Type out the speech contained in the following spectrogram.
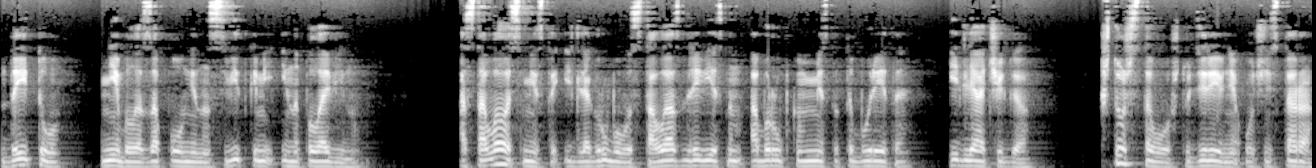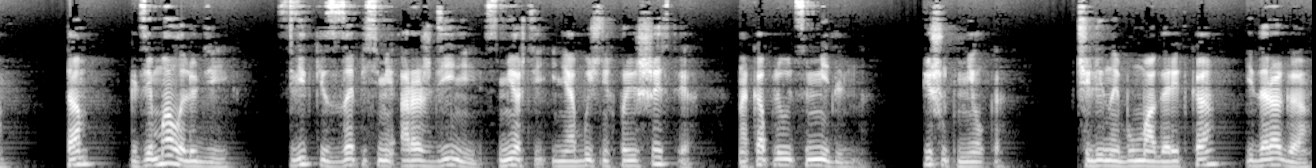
да и то не было заполнено свитками и наполовину. Оставалось место и для грубого стола с древесным обрубком вместо табурета, и для очага. Что ж с того, что деревня очень стара? Там, где мало людей, свитки с записями о рождении, смерти и необычных происшествиях накапливаются медленно, пишут мелко. Пчелиная бумага редка и дорога,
